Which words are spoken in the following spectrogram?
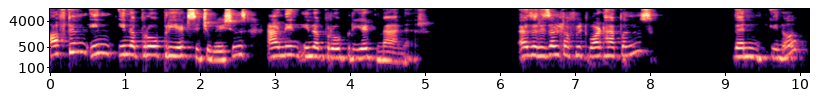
Often in inappropriate situations and in inappropriate manner as a result of it what happens? Then you know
